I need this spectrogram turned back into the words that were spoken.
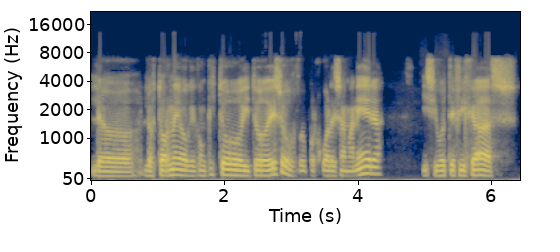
los torneos que conquistó y todo eso fue por jugar de esa manera. Y si vos te fijas,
